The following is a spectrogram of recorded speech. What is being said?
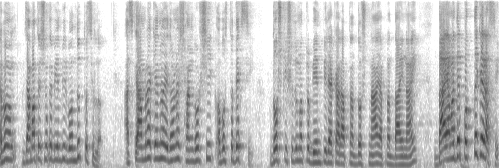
এবং জামাতের সাথে বিএনপির বন্ধুত্ব ছিল। আজকে আমরা কেন এই ধরনের সাংঘর্ষিক অবস্থা দেখছি? দোষ কি শুধুমাত্র বিএনপির একার? আপনার দোষ নাই, আপনার দায় নাই। দায় আমাদের প্রত্যেকের আছে।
